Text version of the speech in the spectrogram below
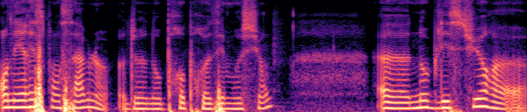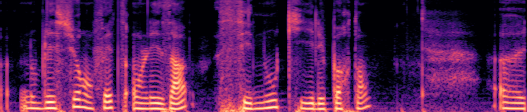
On est responsable de nos propres émotions. nos blessures, nos blessures, en fait, on les a c'est nous qui les portons. Euh,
